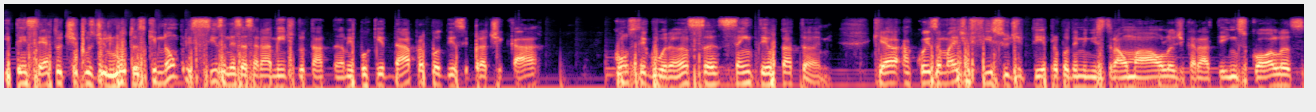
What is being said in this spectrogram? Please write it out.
E tem certos tipos de lutas que não precisa necessariamente do tatame, porque dá para poder se praticar com segurança, sem ter o tatame, que é a coisa mais difícil de ter para poder ministrar uma aula de karatê em escolas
